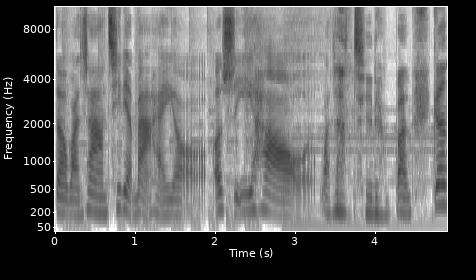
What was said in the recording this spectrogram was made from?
的晚上七点半，还有二十一号晚上七点半，跟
